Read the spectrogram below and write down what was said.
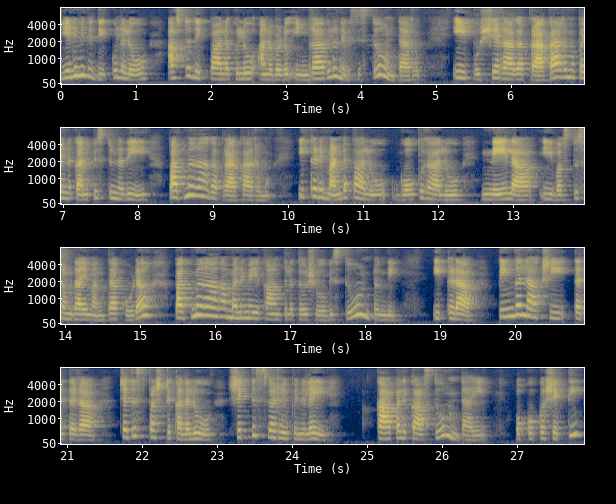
ఎనిమిది దిక్కులలో అష్టదిక్పాలకులు అనబడు ఇంద్రాదులు నివసిస్తూ ఉంటారు. ఈ పుష్యరాగ ప్రాకారము పైన కనిపిస్తున్నది పద్మరాగ ప్రాకారము. ఇక్కడి మండపాలు గోపురాలు నేల ఈ వస్తు సముదాయం అంతా కూడా పద్మరాగ మణిమయ కాంతులతో శోభిస్తూ ఉంటుంది. ఇక్కడ పింగలాక్షి తదితర చతుస్పష్ట కళలు శక్తి స్వరూపిణులై కాపలి కాస్తూ ఉంటాయి. ఒక్కొక్క శక్తి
